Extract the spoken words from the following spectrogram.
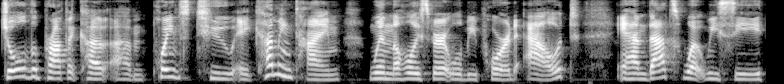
Joel the prophet co- um, points to a coming time when the Holy Spirit will be poured out. And that's what we see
